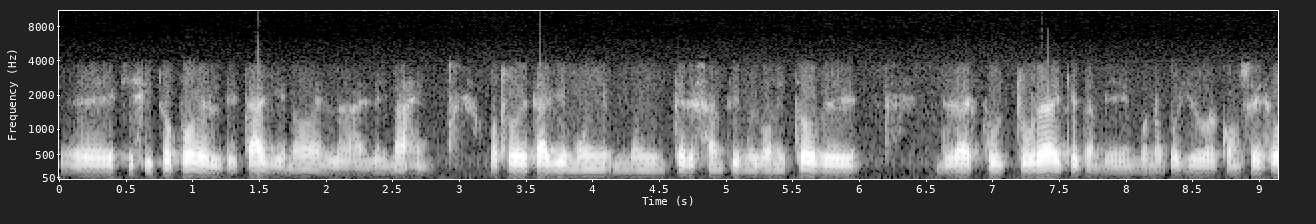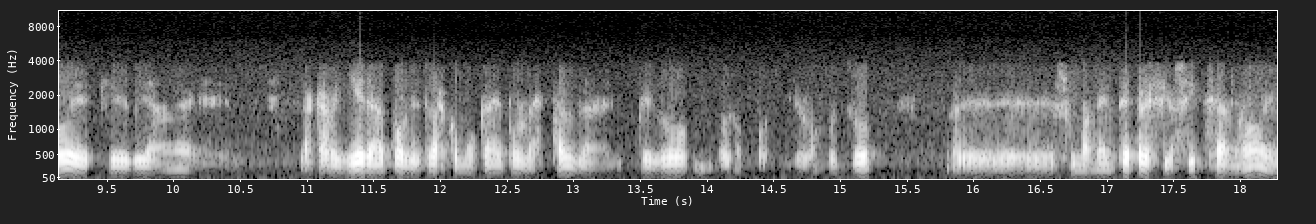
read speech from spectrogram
eh, exquisito por el detalle ¿no? en, la, en la imagen. Otro detalle muy muy interesante y muy bonito de, de la escultura y que también bueno pues yo aconsejo es que vean eh, la cabellera por detrás como cae por la espalda. El pelo bueno pues yo lo encuentro eh, sumamente preciosista ¿no? y,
